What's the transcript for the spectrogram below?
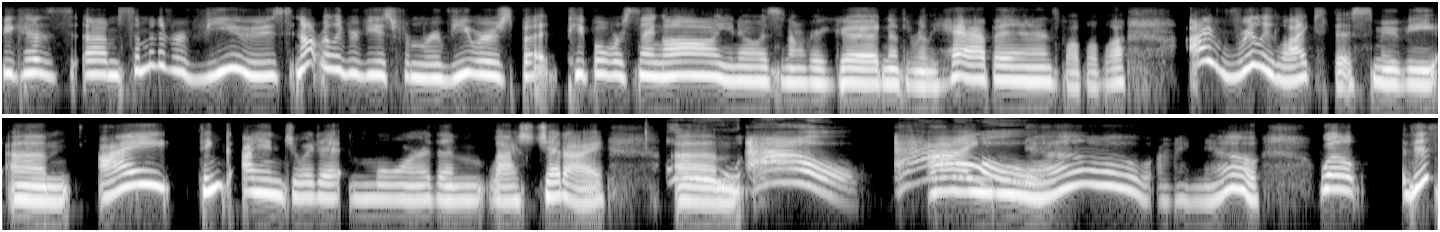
because um some of the reviews, not really reviews from reviewers, but people were saying, "Oh, you know, it's not very good. Nothing really happens, blah blah blah." I really liked this movie. Um I think I enjoyed it more than Last Jedi. Um, Ooh, ow, ow! I know, I know. Well, this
